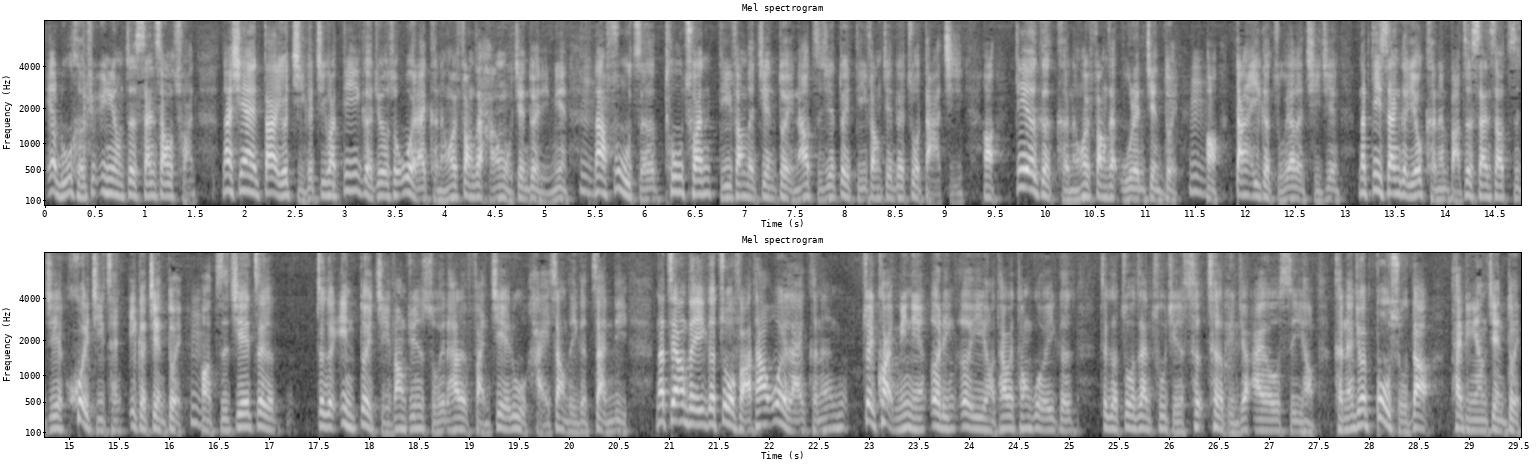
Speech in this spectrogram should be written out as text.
要如何去运用这三艘船。那现在大概有几个计划，第一个就是说未来可能会放在航母舰队里面，那负责突穿敌方的舰队，然后直接对敌方舰队做打击啊。第二个可能会放在无人舰队，好当一个主要的旗舰。那第三个有可能把这三艘直接汇集成一个舰队，啊，直接这个。这个应对解放军所谓的它的反介入海上的一个战力，那这样的一个做法，它未来可能最快明年二零二一哈，它会通过一个这个作战初期的测测评，叫 IOC 哈，可能就会部署到太平洋舰队。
